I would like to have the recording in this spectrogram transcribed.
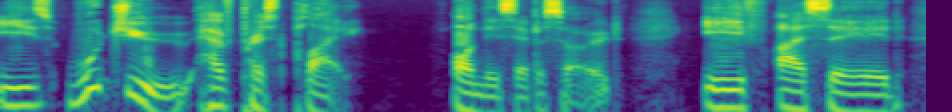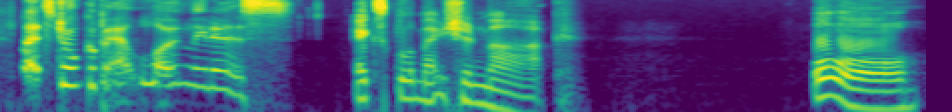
is would you have pressed play on this episode if I said, let's talk about loneliness! Exclamation mark. Or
